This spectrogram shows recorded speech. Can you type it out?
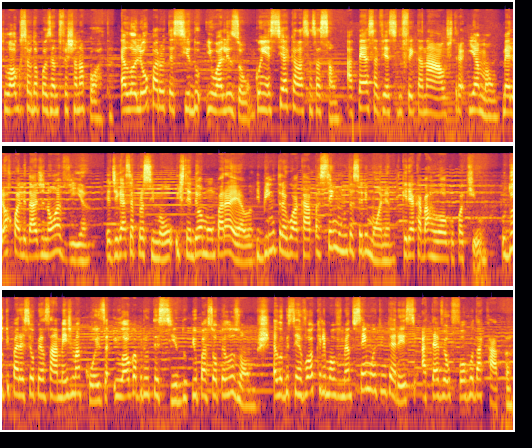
que logo saiu do aposento fechando a porta. Ela olhou para o tecido e o alisou. Conhecia aquela sensação. A peça havia sido feita na Áustria e à mão. Melhor qualidade não havia. Edgar se aproximou estendeu a mão para ela. Bibi entregou a capa sem muita cerimônia. Queria acabar logo com aquilo. O Duque pareceu pensar a mesma coisa e logo abriu o tecido e o passou pelos ombros. Ela observou aquele movimento sem muito interesse até ver o forro da capa.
